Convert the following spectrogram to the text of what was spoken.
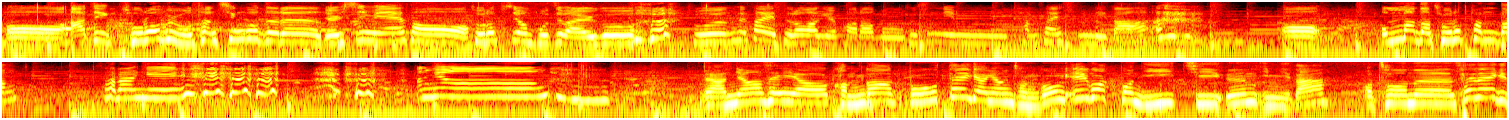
어, 아직 졸업을 못한 친구들은 열심히 해서 졸업시험 보지 말고 좋은 회사에 들어가길 바라고 교수님 감사했습니다. 어, 엄마 나 졸업한다. 사랑해. 안녕. 네, 안녕하세요. 관광학부 호텔 경영 전공 19학번 이지은입니다. 어, 저는 새내기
